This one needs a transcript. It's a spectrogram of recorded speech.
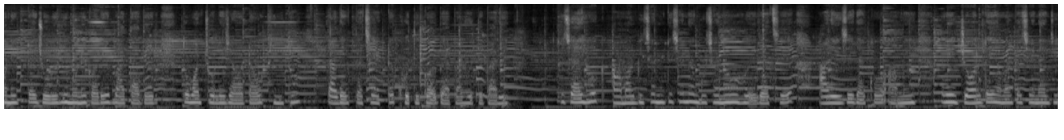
অনেকটা জরুরি মনে করে বা তাদের তোমার চলে যাওয়াটাও কিন্তু তাদের কাছে একটা ক্ষতিকর ব্যাপার হতে পারে। তো যাই হোক, আমার বিছানা টিছানা গুছানো হয়ে গেছে। আর এই যে দেখো, আমি মানে জলটাই আমার কাছে এনার্জি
